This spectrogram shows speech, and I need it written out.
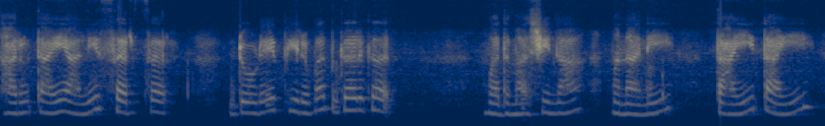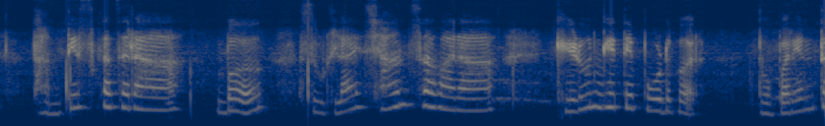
खारुताई आली सरसर. डोळे फिरवत गरगर. मधमाशीला म्हणाली ताई ताई थांबतेस का जरा? बघ सुटलाय छान सवारा. खेळून घेते पोटभर. तोपर्यंत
